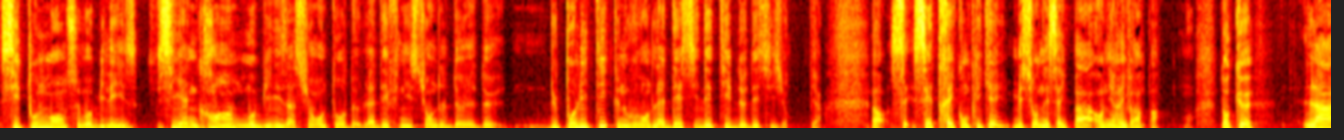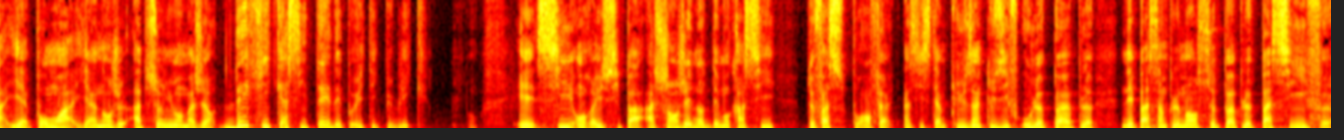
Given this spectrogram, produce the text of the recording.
si tout le monde se mobilise, s'il y a une grande mobilisation autour de la définition du politique que nous voulons, des types de décisions. Bien. Alors, c'est très compliqué, mais si on n'essaye pas, on n'y arrivera pas. Donc euh, là, y a- pour moi, il y a un enjeu absolument majeur d'efficacité des politiques publiques. Et si on ne réussit pas à changer notre démocratie de façon pour en faire un système plus inclusif où le peuple n'est pas simplement ce peuple passif euh,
